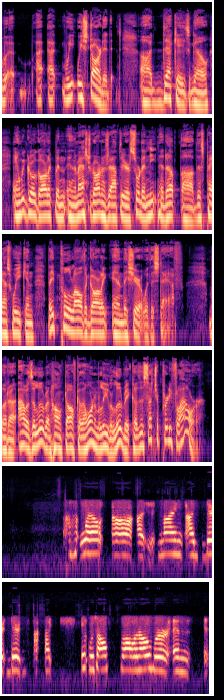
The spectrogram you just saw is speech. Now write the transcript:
I, I, we we started it uh, decades ago, and we grow garlic. And, and the master gardeners out there sort of neating it up uh, this past week, and they pull all the garlic and they share it with the staff. But uh, I was a little bit honked off because I wanted them to leave a little bit because it's such a pretty flower. Uh, well, uh, I, mine, I, there, there, I, I, it was all falling over and uh,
